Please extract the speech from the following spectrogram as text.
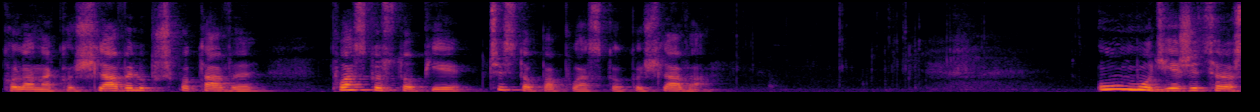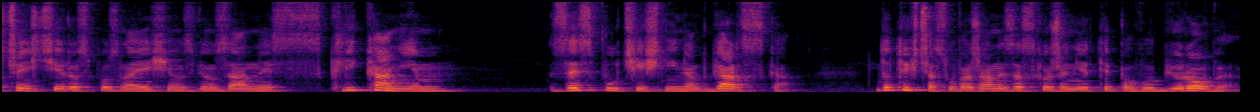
kolana koślawe lub szpotawe, płaskostopie czy stopa płasko-koślawa. U młodzieży coraz częściej rozpoznaje się związany z klikaniem zespół cieśni nadgarstka, dotychczas uważany za schorzenie typowo biurowe.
